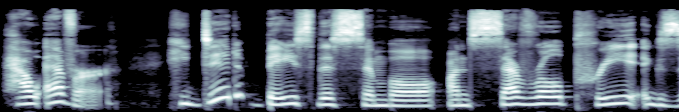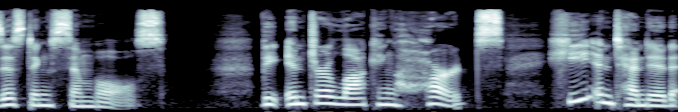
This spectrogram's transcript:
However, he did base this symbol on several pre existing symbols. The interlocking hearts he intended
